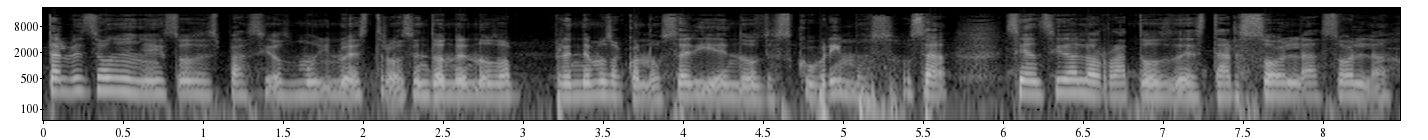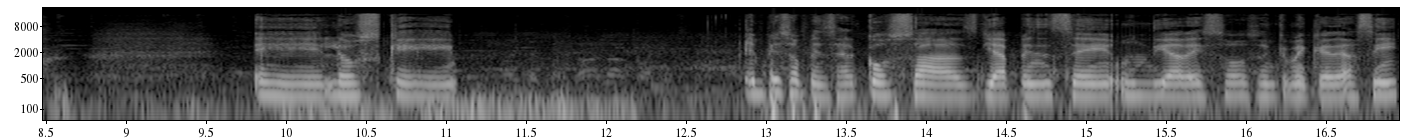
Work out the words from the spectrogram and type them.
tal vez son en estos espacios muy nuestros en donde nos aprendemos a conocer y nos descubrimos. O sea, si han sido los ratos de estar sola, sola, eh, los que empiezo a pensar cosas, ya pensé un día de esos en que me quedé así,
